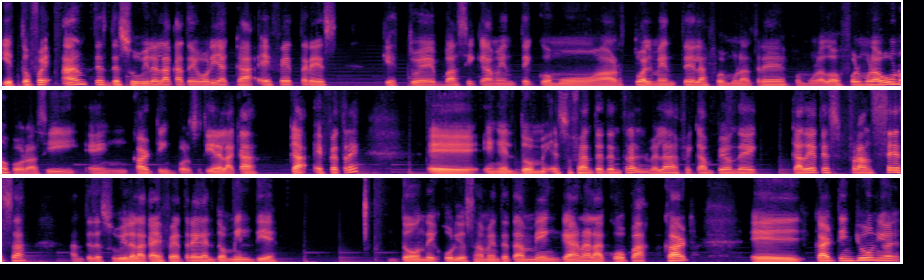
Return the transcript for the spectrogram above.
y esto fue antes de subir a la categoría KF3, que esto es básicamente como actualmente la Fórmula 3, Fórmula 2, Fórmula 1, por así en karting, por eso tiene la K, KF3. Eh, en el eso fue antes de entrar, ¿verdad? Fue campeón de cadetes francesa antes de subir a la KF3 en el 2010, donde curiosamente también gana la Copa Kart, eh, Karting Junior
